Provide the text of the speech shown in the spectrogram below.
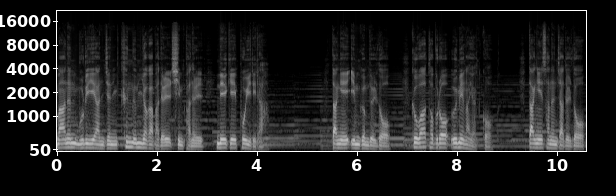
많은 물 위에 앉은 큰 음녀가 받을 심판을 내게 보이리라 땅의 임금들도 그와 더불어 음행하였고 땅에 사는 자들도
